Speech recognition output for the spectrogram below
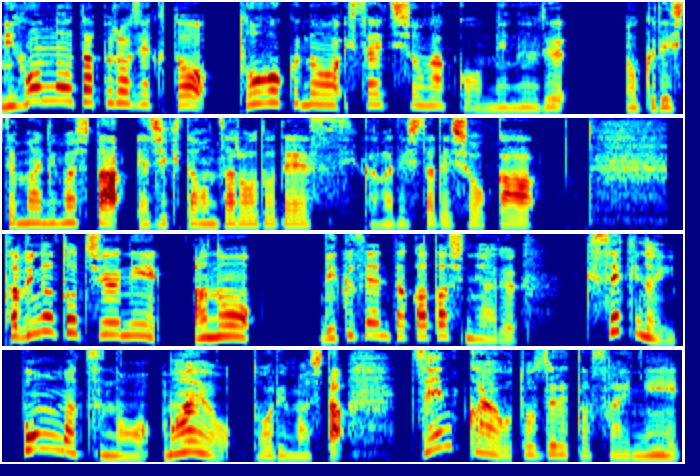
日本の歌プロジェクト東北の被災地小学校をめぐるお送りしてまいりました。やじきたオンザロードです。いかがでしたでしょうか？旅の途中に、あの、陸前高田市にある奇跡の一本松の前を通りました。前回訪れた際に、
